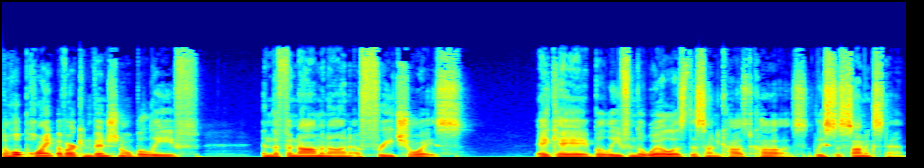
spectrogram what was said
The whole point of our conventional belief in the phenomenon of free choice, aka belief in the will as this uncaused cause, at least to some extent,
